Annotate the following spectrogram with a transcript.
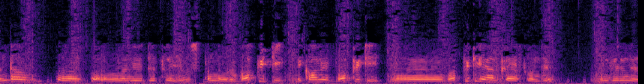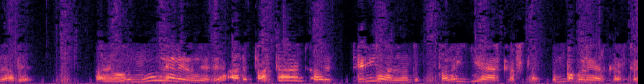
ரெண்டாம் உலக யுத்தத்தில் யூஸ் பண்ண ஒரு வப்பிட்டி காலேஜ் வப்பிட்டி வப்பிட்டி ஏர்கிராஃப்ட் வந்து இங்க இருந்தது அது அது ஒரு மூலையில இருந்தது. அது பார்த்தா அது தெரியும். அது வந்து பழைய ஏர்கிராஃப்ட் ரொம்ப பழைய ஏர்கிராஃப்ட்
